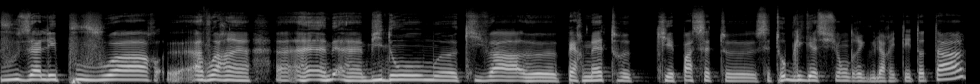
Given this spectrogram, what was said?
vous allez pouvoir euh, avoir un, binôme euh, qui va euh, permettre qu'il n'y ait pas cette, obligation de régularité totale.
